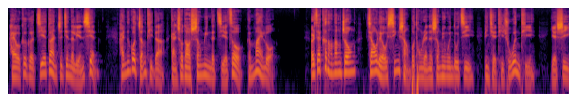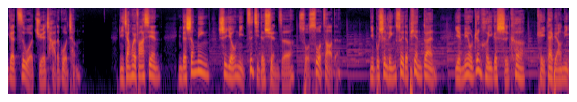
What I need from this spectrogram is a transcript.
还有各个阶段之间的连线，还能够整体的感受到生命的节奏跟脉络。而在课堂当中交流欣赏不同人的生命温度计，并且提出问题，也是一个自我觉察的过程。你将会发现，你的生命是由你自己的选择所塑造的。你不是零碎的片段，也没有任何一个时刻可以代表你。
